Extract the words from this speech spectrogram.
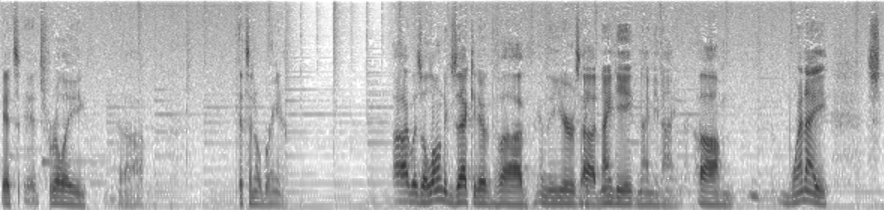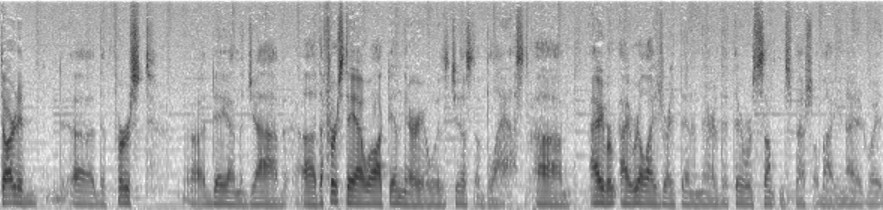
it's, it's really, uh, it's a no-brainer. I was a loan executive uh, in the years uh, 98 and 99. Um, when I started uh, the first uh, day on the job, uh, the first day I walked in there, it was just a blast. Um, I, re I realized right then and there that there was something special about United Way.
